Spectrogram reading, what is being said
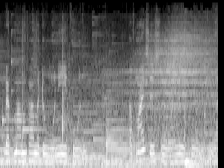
บแบบมัมพามาดูนี่คุณ ดอกไม้สวยๆเลยคุณ เห็นไหม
